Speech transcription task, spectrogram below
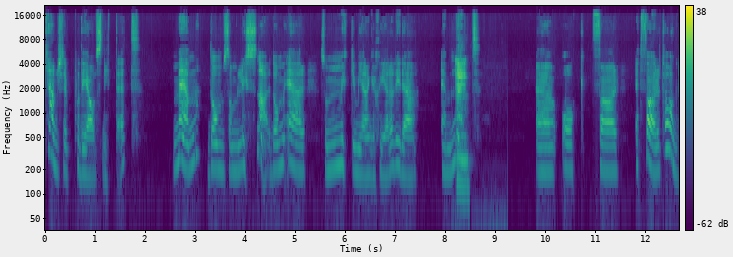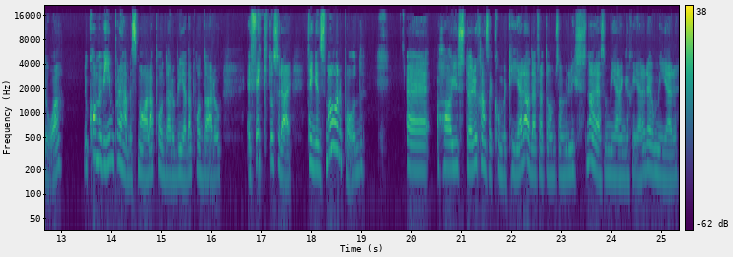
kanske på det avsnittet. Men de som lyssnar, de är så mycket mer engagerade i det ämnet. Mm. Uh, och för ett företag då, nu kommer vi in på det här med smala poddar och breda poddar och effekt och sådär. Tänk en smal podd eh, har ju större chans att konvertera därför att de som lyssnar är så mer engagerade och mer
